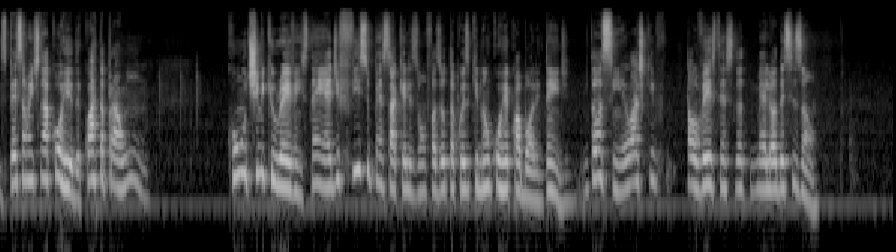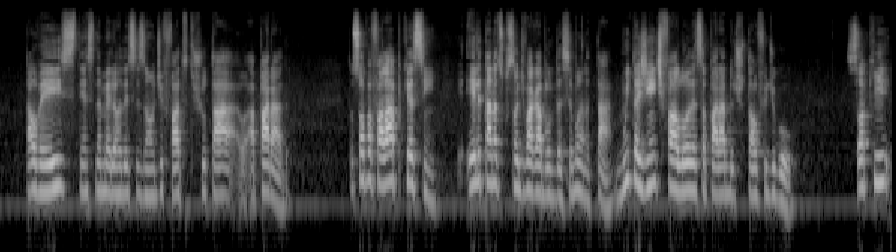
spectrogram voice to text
especialmente na corrida. Quarta para um, com o time que o Ravens tem, é difícil pensar que eles vão fazer outra coisa que não correr com a bola, entende? Então, assim, eu acho que talvez tenha sido a melhor decisão. Talvez tenha sido a melhor decisão, de fato, de chutar a parada. Então, só para falar, porque assim, ele tá na discussão de vagabundo da semana? Tá. Muita gente falou dessa parada de chutar o field goal. Só que,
